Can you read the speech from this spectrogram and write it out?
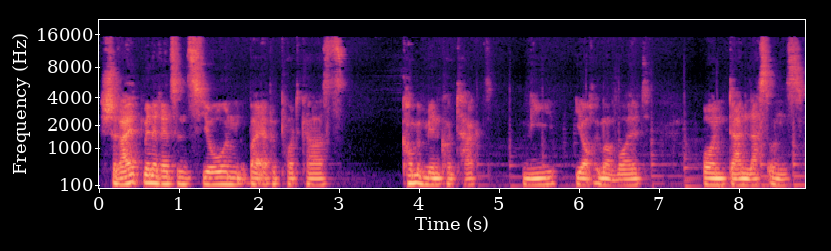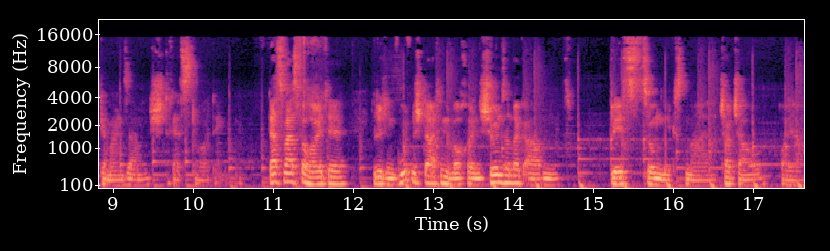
Schreibt mir eine Rezension bei Apple Podcasts. Kommt mit mir in Kontakt, wie ihr auch immer wollt. Und dann lasst uns gemeinsam Stress neu denken. Das war's für heute. Ich wünsche euch einen guten Start in die Woche, einen schönen Sonntagabend. Bis zum nächsten Mal. Ciao, ciao, euer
